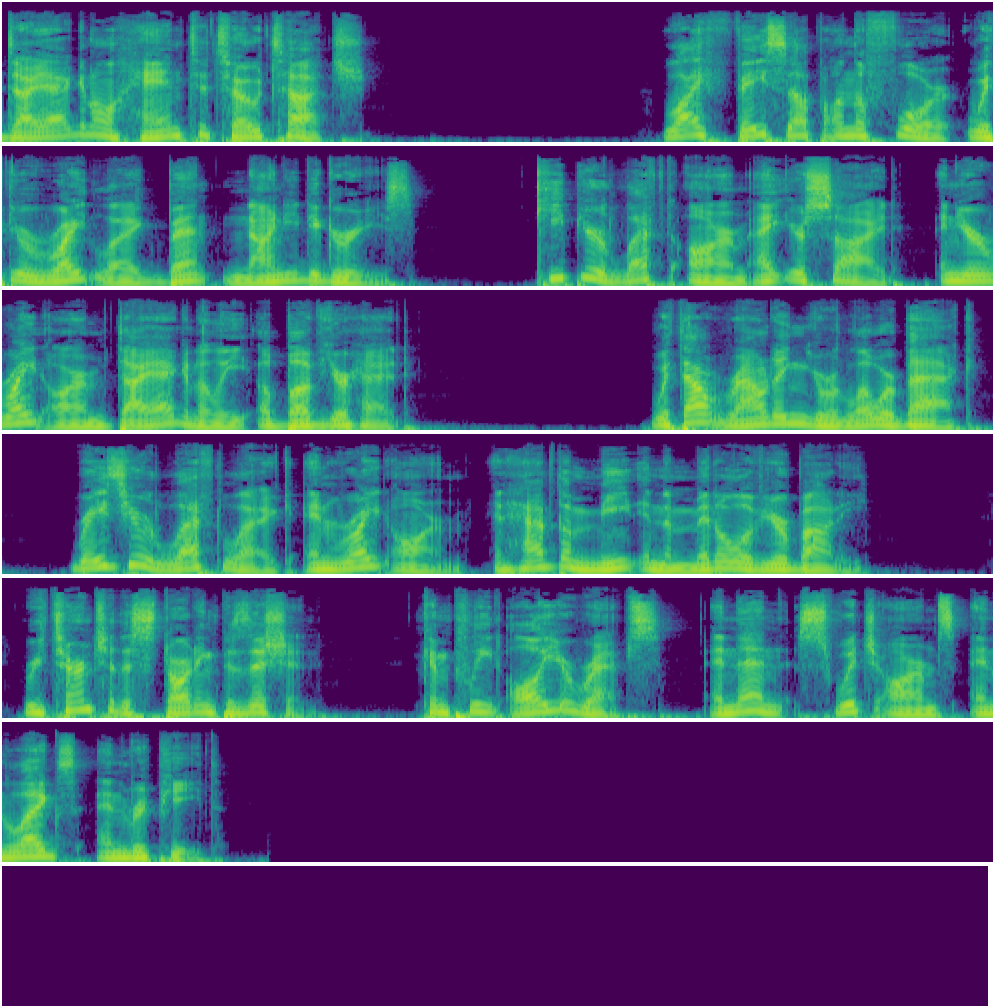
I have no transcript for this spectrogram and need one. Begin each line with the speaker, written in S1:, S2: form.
S1: Diagonal hand to toe touch. Lie face up on the floor with your right leg bent 90 degrees. Keep your left arm at your side and your right arm diagonally above your head. Without rounding your lower back, raise your left leg and right arm and have them meet in the middle of your body. Return to the starting position. Complete all your reps and then switch arms and legs and repeat.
